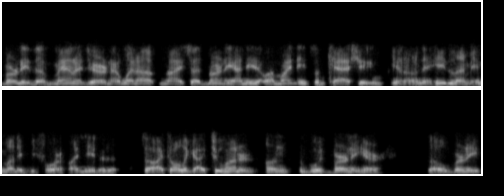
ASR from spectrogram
Bernie, the manager, and I went up and I said, Bernie, I need, I might need some cash. You, you know, and he'd lend me money before if I needed it. So I told the guy 200 on with Bernie here. So Bernie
